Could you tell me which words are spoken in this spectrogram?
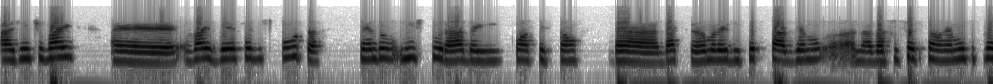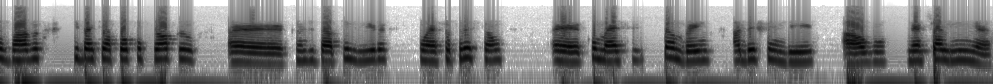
a gente vai é, vai ver essa disputa sendo misturada aí com a questão da, da Câmara e dos deputados, é, da sucessão. É muito provável que daqui a pouco o próprio é, candidato Lira, com essa pressão, é, comece também a defender algo nessa linha,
